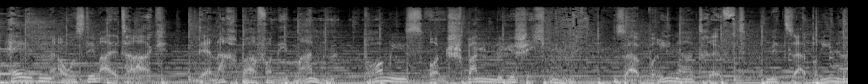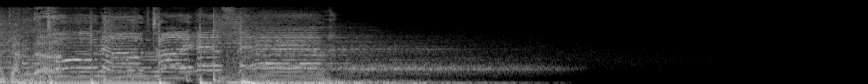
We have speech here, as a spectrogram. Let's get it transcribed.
Helden aus dem Alltag. Der Nachbar von nebenan. Promis und spannende Geschichten. Sabrina trifft mit Sabrina Gander.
